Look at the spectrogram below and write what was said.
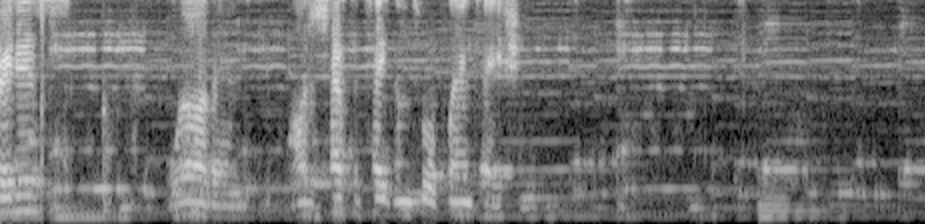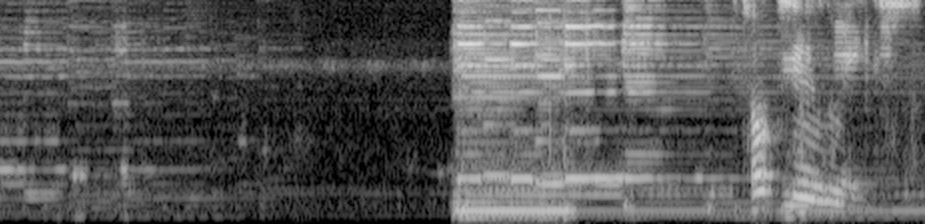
Well then, I'll just have to take them to a plantation. Talk to Louise.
